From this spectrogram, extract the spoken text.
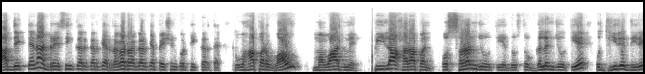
आप देखते हैं ना ड्रेसिंग कर करके, रगड़ रगड़ के पेशेंट को ठीक करते हैं। तो वहाँ पर वाउंड मवाद में पीला हरापन और सड़न जो होती है दोस्तों, गलन जो होती है, वो धीरे धीरे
